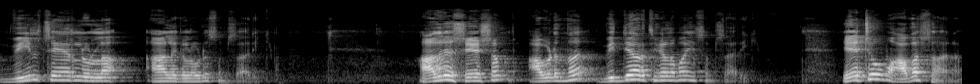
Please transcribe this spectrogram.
വീൽ ചെയറിലുള്ള ആളുകളോട് സംസാരിക്കും. അതിനുശേഷം അവിടുന്ന് വിദ്യാർത്ഥികളുമായി സംസാരിക്കും. ഏറ്റവും അവസാനം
